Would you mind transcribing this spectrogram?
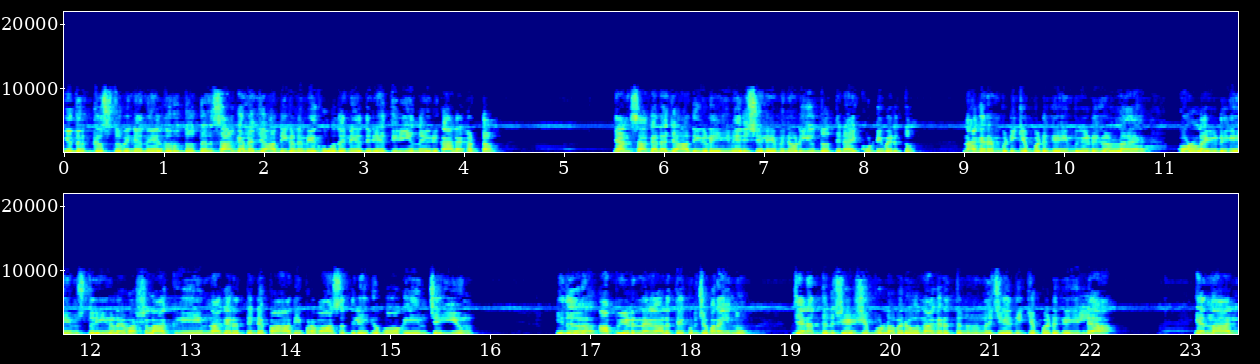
എതിർ ക്രിസ്തുവിന്റെ നേതൃത്വത്തിൽ സകല ജാതികളും യഹൂദനെതിരെ തിരിയുന്ന ഒരു കാലഘട്ടം. ഞാൻ സകല ജാതികളെയും എരിശലേമിനോട് യുദ്ധത്തിനായി കൂട്ടിവരുത്തും. നഗരം പിടിക്കപ്പെടുകയും വീടുകളിലെ കൊള്ളയിടുകയും സ്ത്രീകളെ വഷളാക്കുകയും നഗരത്തിന്റെ പാതി പ്രവാസത്തിലേക്ക് പോകുകയും ചെയ്യും. ഇത് ആ പീഡനകാലത്തെക്കുറിച്ച് പറയുന്നു. ജനത്തിൽ ശേഷിപ്പുള്ളവരോ നഗരത്തിൽ നിന്ന് ഛേദിക്കപ്പെടുകയില്ല. എന്നാൽ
